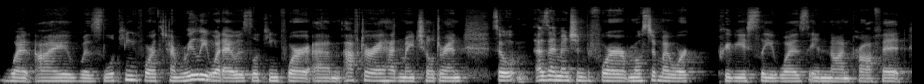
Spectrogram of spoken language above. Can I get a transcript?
what I was looking for at the time, really what I was looking for um, after I had my children. So, as I mentioned before, most of my work previously was in nonprofit.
